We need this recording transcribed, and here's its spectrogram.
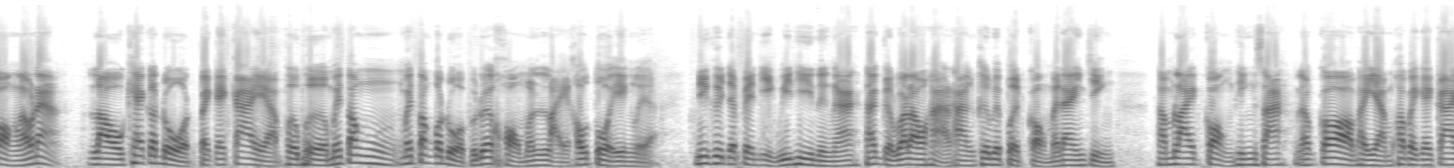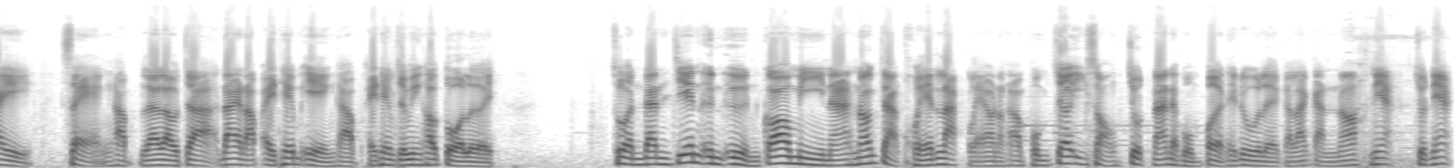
กล่องแล้วเนี่ยเราแค่กระโดดไปใกล้ๆอะเพอๆไม่ต้องไม่ต้องกระโดดไปด้วยของมันไหลเข้าตัวเองเลยอะนี่คือจะเป็นอีกวิธีหนึ่งนะ ถ้าเกิดว่าเราหาทางขึ้นไปเปิดกล่องไม่ได้จริงๆทำลายกล่องทิ้งซะ แล้วก็พยายามเข้าไปใกล้ๆ แสงครับ แล้วเราจะได้รับไอเทมเองครับ ไอเทมจะวิ่งเข้าตัวเลย ส่วนดันเจียนอื่นๆ ก็มีนะ นอกจากเควสหลักแล้วนะครับ ผมเจออีก 2 จุดนะเดี๋ยวผมเปิดให้ดูเลยกันละกันเนาะ เนี่ย จุดเนี้ย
